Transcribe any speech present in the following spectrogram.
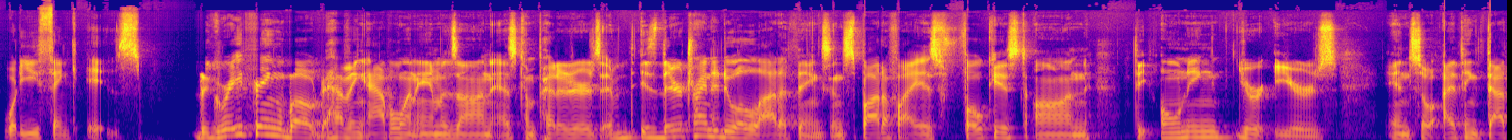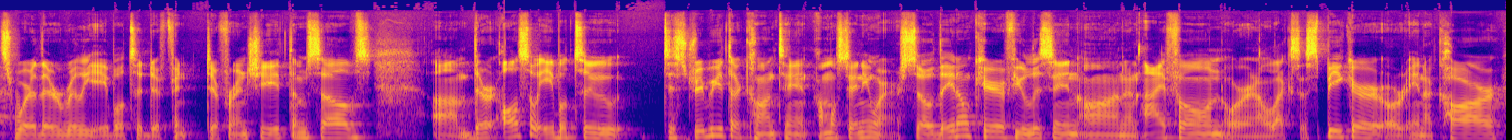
what do you think is? The great thing about having Apple and Amazon as competitors is they're trying to do a lot of things, and Spotify is focused on the owning your ears. And so I think that's where they're really able to dif- differentiate themselves. Um, they're also able to distribute their content almost anywhere. So they don't care if you listen on an iPhone or an Alexa speaker or in a car.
